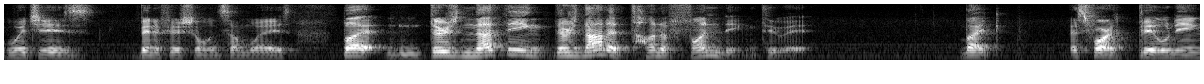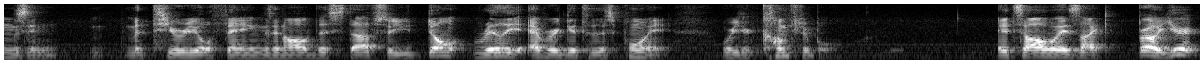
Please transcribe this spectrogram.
which is beneficial in some ways. But Mhm. there's nothing, there's not a ton of funding to it. Like, as far as buildings and material things and all of this stuff. So you don't really ever get to this point where you're comfortable. It's always like, bro, you're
